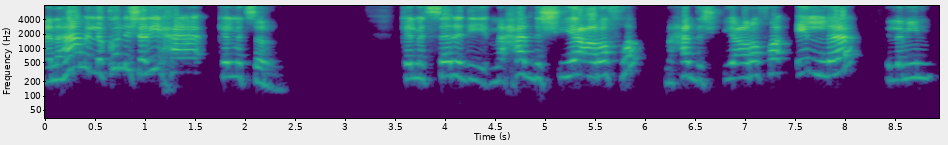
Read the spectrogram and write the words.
أنا هعمل لكل شريحة كلمة سر. كلمة السر دي محدش يعرفها محدش يعرفها إلا إلا مين؟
